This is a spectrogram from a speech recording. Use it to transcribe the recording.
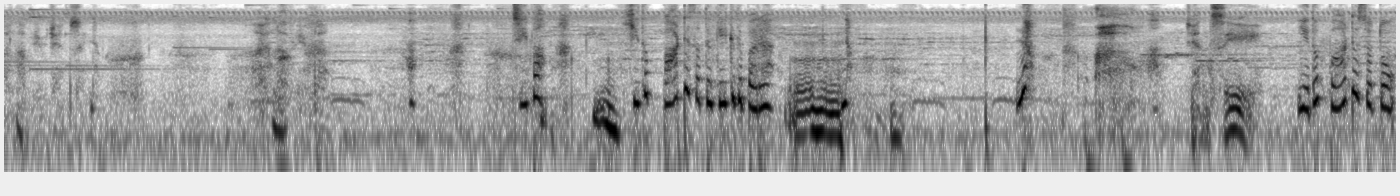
I love you, Jensi. I love you. ஜீவா இது பாட்டு சத்தம் கேக்குது பாரு. ஜென்சி ஏதோ பாட்டு சத்தம்.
